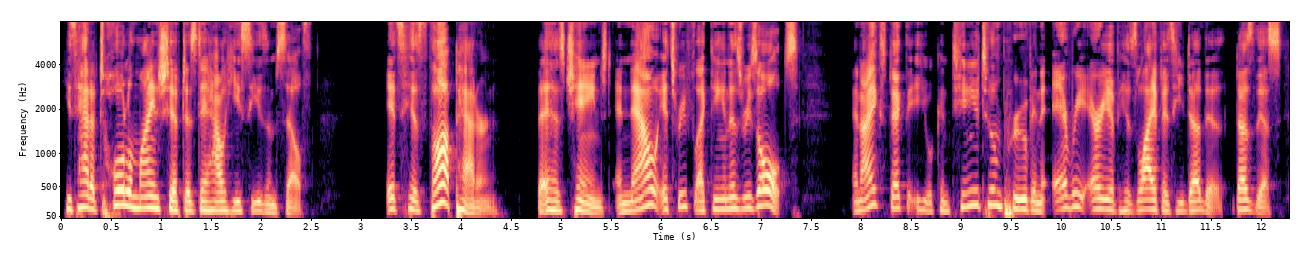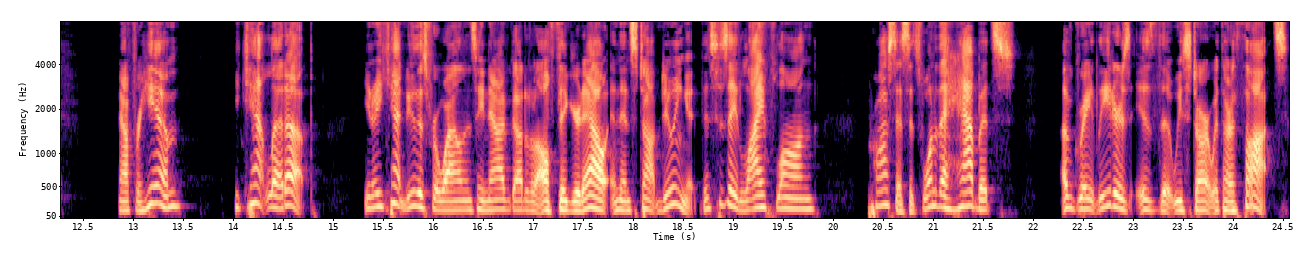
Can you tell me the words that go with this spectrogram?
He's had a total mind shift as to how he sees himself. It's his thought pattern that has changed, and now it's reflecting in his results. And I expect that he will continue to improve in every area of his life as he does this. Now, for him, he can't let up. You know, he can't do this for a while and say, now I've got it all figured out and then stop doing it. This is a lifelong process. It's one of the habits of great leaders is that we start with our thoughts.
